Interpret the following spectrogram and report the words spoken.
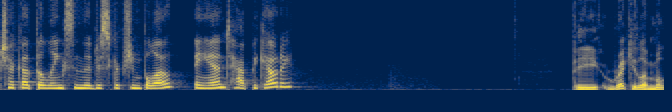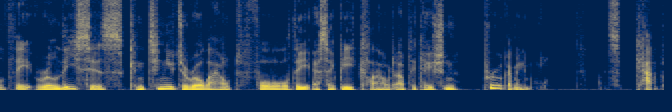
check out the links in the description below, and happy coding! The regular monthly releases continue to roll out for the SAP Cloud Application Programming Model. That's CAP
